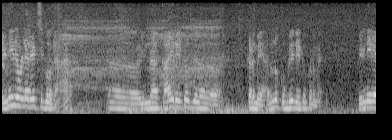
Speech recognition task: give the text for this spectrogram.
ಎಳ್ನೀರೇ ಒಳ್ಳೆ ರೇಟ್ ಸಿಗುವಾಗ ಇನ್ನು ಕಾಯಿ ರೇಟು ಕಡಿಮೆ ಅದರಲ್ಲೂ ಕೊಬ್ಬರಿ ರೇಟು ಕಡಿಮೆ. ಎಳ್ನೀರೆ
